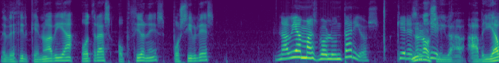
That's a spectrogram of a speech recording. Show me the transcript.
Es decir, que no había otras opciones posibles ¿No había más voluntarios? ¿Quieres no, no, decir? sí, ha- habría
